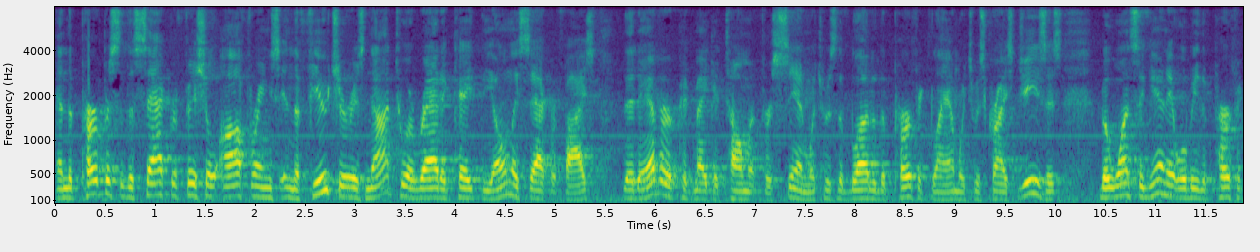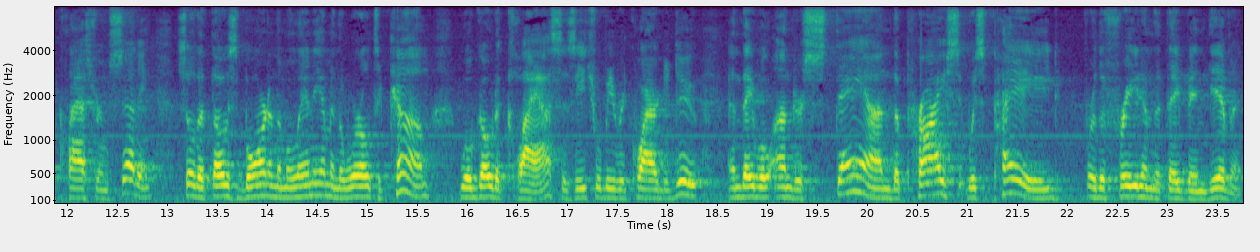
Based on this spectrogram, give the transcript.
and the purpose of the sacrificial offerings in the future is not to eradicate the only sacrifice that ever could make atonement for sin, which was the blood of the perfect Lamb, which was Christ Jesus. But once again, it will be the perfect classroom setting so that those born in the millennium and the world to come will go to class, as each will be required to do, and they will understand the price that was paid for the freedom that they've been given.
